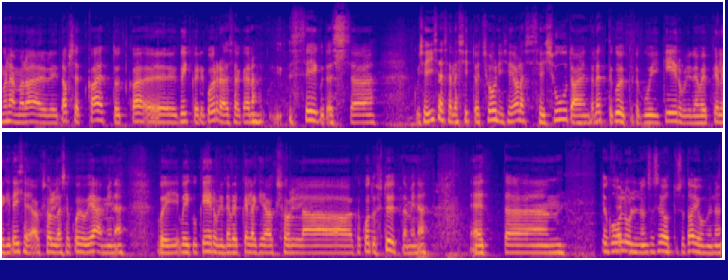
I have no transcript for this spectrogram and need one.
mõlemal ajal olid lapsed kaetud ka,, kõik oli korras, aga noh, see, kuidas kui sa ise selles situatsioonis ei ole, siis sa ei suuda endale ette kujutada, kui keeruline võib kellegi teise jaoks olla see koju jäämine või, või kui keeruline võib kellegi jaoks olla ka kodus töötamine, et ähm, ja kui oluline on see seotuse tajumine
